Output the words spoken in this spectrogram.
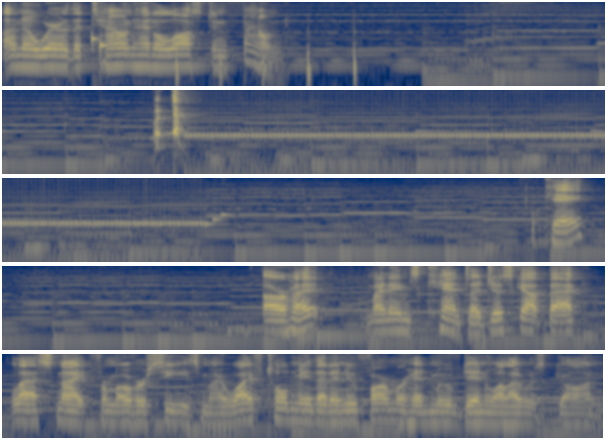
unaware the town had a lost and found. What the? Okay. Alright. My name's Kent. I just got back last night from overseas. My wife told me that a new farmer had moved in while I was gone.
